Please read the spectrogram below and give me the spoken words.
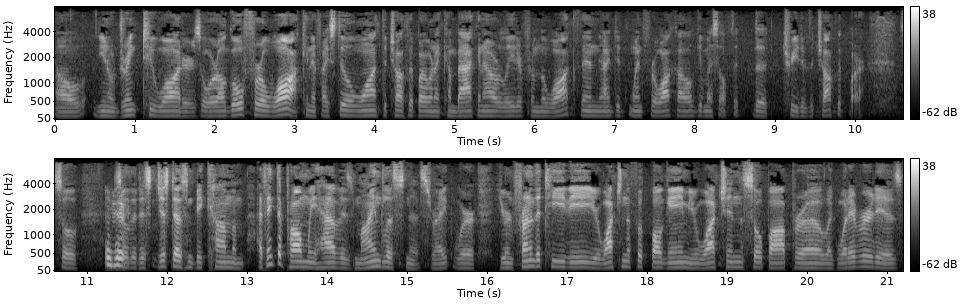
I'll you know drink two waters, or I'll go for a walk. And if I still want the chocolate bar when I come back an hour later from the walk, then I did went for a walk. I'll give myself the, the treat of the chocolate bar. So Mhm. so that it just doesn't become. Um, I think the problem we have is mindlessness, right? Where you're in front of the TV, you're watching the football game, you're watching the soap opera, like whatever it is,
